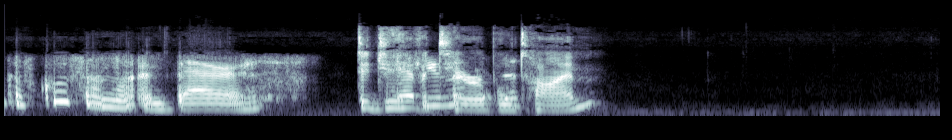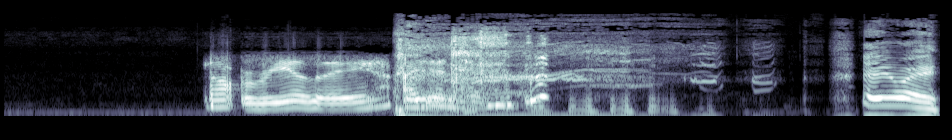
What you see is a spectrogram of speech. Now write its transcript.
Of course, I'm not embarrassed. Did you have If a you terrible this- time? Not really. I didn't. anyway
